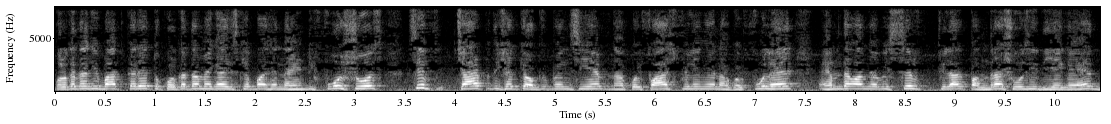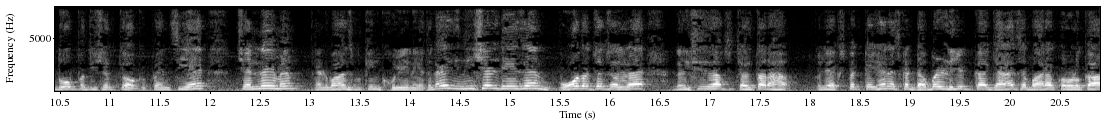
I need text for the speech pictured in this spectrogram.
कोलकाता की बात करें तो कोलकाता में गए इसके पास है 94 शोज़ सिर्फ़ चार प्रतिशत की ऑक्यूपेंसी है। ना कोई फास्ट फिलिंग है, ना कोई फुल है। अहमदाबाद में अभी सिर्फ़ फ़िलहाल पंद्रह शोज़ ही दिए गए हैं। दो प्रतिशत की ऑक्यूपेंसी है। चेन्नई में एडवांस बुकिंग खुली नहीं है। तो गाइज़ इनिशियल डेज़ है, बहुत अच्छा चल रहा है। अगर इसी हिसाब से चलता रहा तो जो एक्सपेक्टेशन है, इसका डबल डिजिट का 11 से 12 करोड़ का,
